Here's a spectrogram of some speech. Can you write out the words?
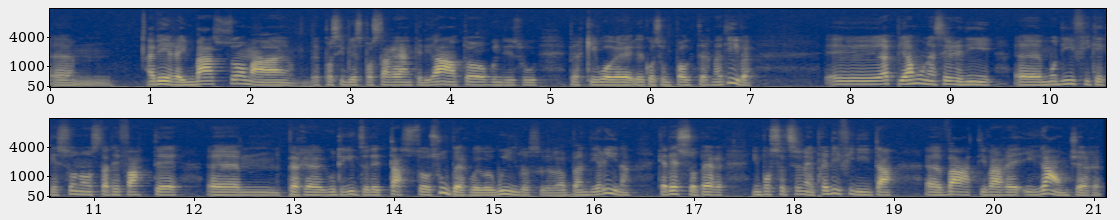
ehm, avere in basso, ma è possibile spostare anche di lato, quindi su, per chi vuole le cose un po' alternative. Eh, abbiamo una serie di eh, modifiche che sono state fatte ehm, per l'utilizzo del tasto super, quello Windows, la bandierina, che adesso per impostazione predefinita eh, va a attivare il launcher.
